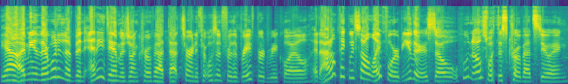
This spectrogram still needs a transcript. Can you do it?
Yeah, I mean, there wouldn't have been any damage on Crobat that turn if it wasn't for the Brave Bird recoil. And I don't think we saw Life Orb either, so who knows what this Crobat's doing.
